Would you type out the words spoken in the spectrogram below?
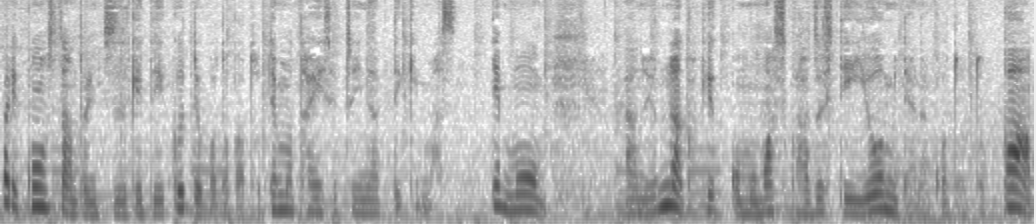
ぱりコンスタントに続けていくっていうことがとても大切になってきます。でもあの世の中結構もうマスク外していいよみたいなこととか、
